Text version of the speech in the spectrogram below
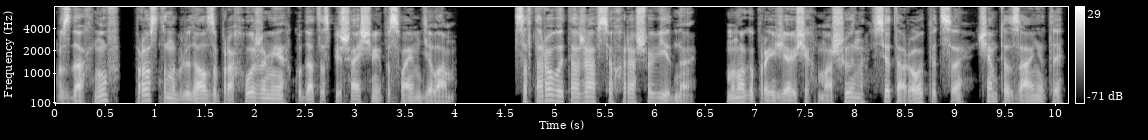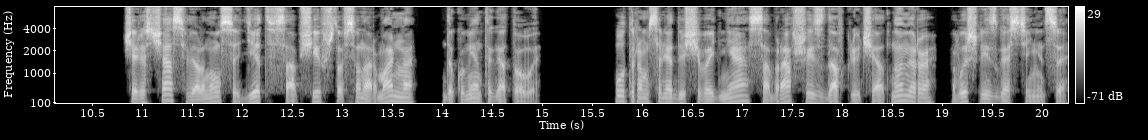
Вздохнув, просто наблюдал за прохожими, куда-то спешащими по своим делам. Со второго этажа все хорошо видно. Много проезжающих машин, все торопятся, чем-то заняты. Через час вернулся дед, сообщив, что все нормально, документы готовы. Утром следующего дня, собравшись, сдав ключи от номера, вышли из гостиницы.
